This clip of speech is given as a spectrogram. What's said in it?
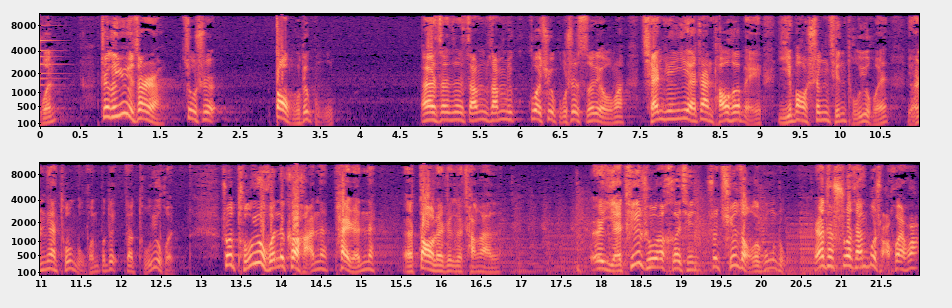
浑，这个“玉”字啊，就是稻谷的“谷”。哎，这这，咱们咱们过去古诗词里有吗？前军夜战桃河北，以报生擒吐谷浑。有人念吐谷浑，不对，叫吐玉浑。说吐玉浑的可汗呢，派人呢，呃，到了这个长安了，呃，也提出和亲，说娶走个公主，然后他说咱不少坏话。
